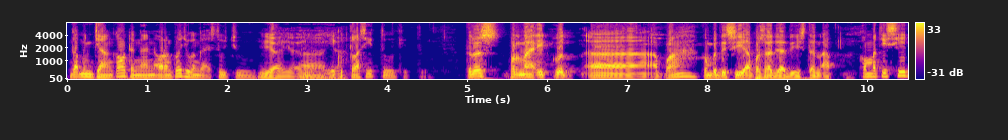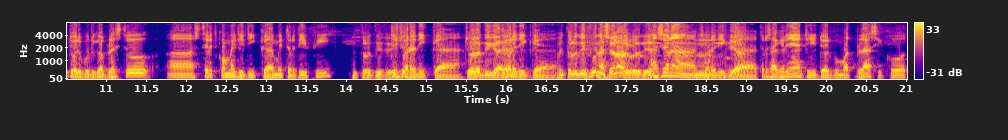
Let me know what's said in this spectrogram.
nggak menjangkau dengan orang tua juga nggak setuju Iya iya iya. eh, iya. ikut kelas itu gitu. Terus pernah ikut eh, apa kompetisi apa saja di stand up Kompetisi 2013 itu eh, Street Comedy 3 Metro TV Metro TV? itu juara tiga Juara tiga ya. juara tiga Metro TV nasional berarti ya? nasional Hmm, juara tiga iya. terus akhirnya di 2014 ikut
